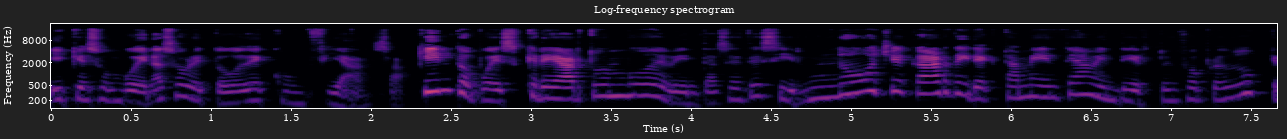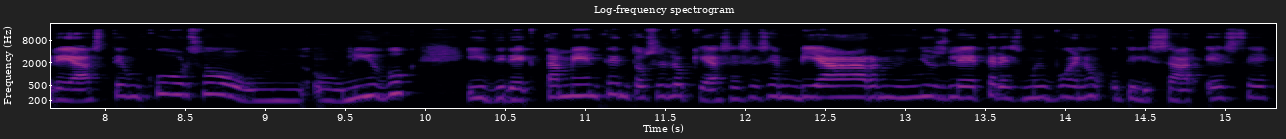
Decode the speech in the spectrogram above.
y que son buenas, sobre todo de confianza. Quinto, puedes crear tu embudo de ventas, es decir, no llegar directamente a vender tu infoproducto. Creaste un curso o un, o un ebook y directamente entonces lo que haces es enviar newsletter. Es muy bueno utilizar ese,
